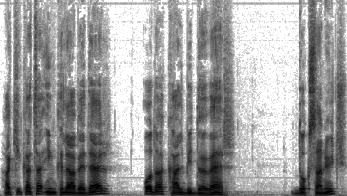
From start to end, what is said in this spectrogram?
hakikata inkılap eder, o da kalbi döver. 93.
